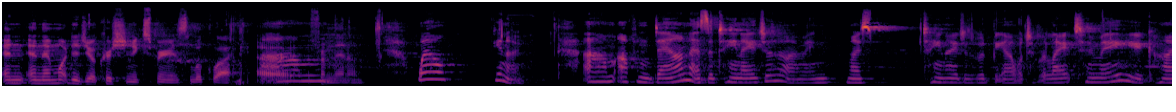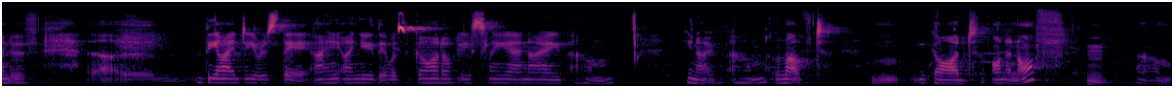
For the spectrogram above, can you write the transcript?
And, and then what did your Christian experience look like uh, Um, from then on? Well, you know, um, up and down as a teenager. I mean, most teenagers would be able to relate to me. You kind of, uh, the idea is there. I, I knew there was a God, obviously, and I, um, you know, um, loved mm, God on and off. Um,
